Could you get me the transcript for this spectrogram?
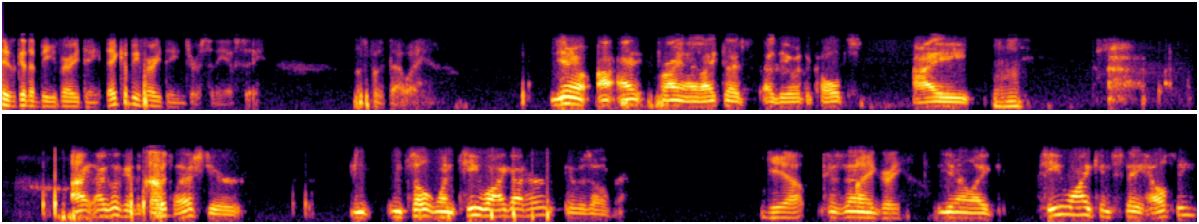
is going to be very. Da- they could be very dangerous in the AFC. Let's put it that way. You know, I, I Brian, I like that idea with the Colts. I Mm-hmm. I, I look at the Colts last year. and until when Ty got hurt, it was over. Yeah, Because then I agree. you know, like Ty can stay healthy.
